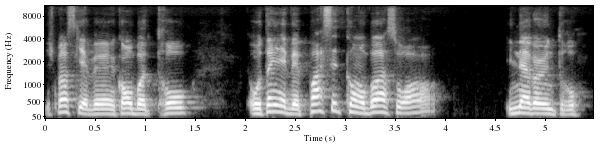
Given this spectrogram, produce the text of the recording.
je pense qu'il y avait un combat de trop. Autant il n'y avait pas assez de combats à soir, il en avait un de trop.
